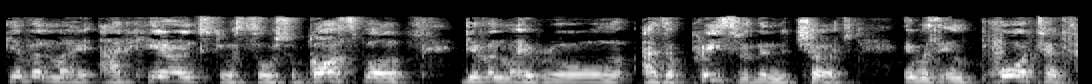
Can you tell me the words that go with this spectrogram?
given my adherence to a social gospel, given my role as a priest within the church, it was important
